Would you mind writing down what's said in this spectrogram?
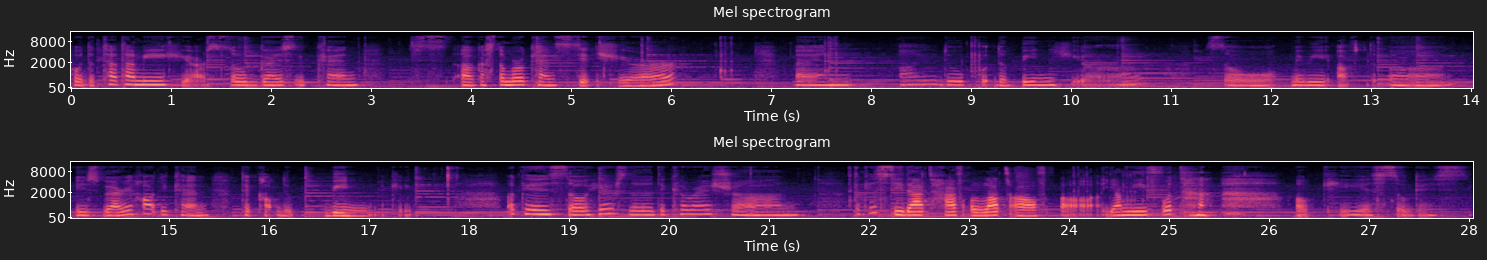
put the tatami here. So guys you can a customer can sit here. And I do put the bin here. So maybe after uh, it's very hot you can take out the bin okay. Okay so here's the decoration. You can see that have a lot of uh, yummy food. Okay so guys.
